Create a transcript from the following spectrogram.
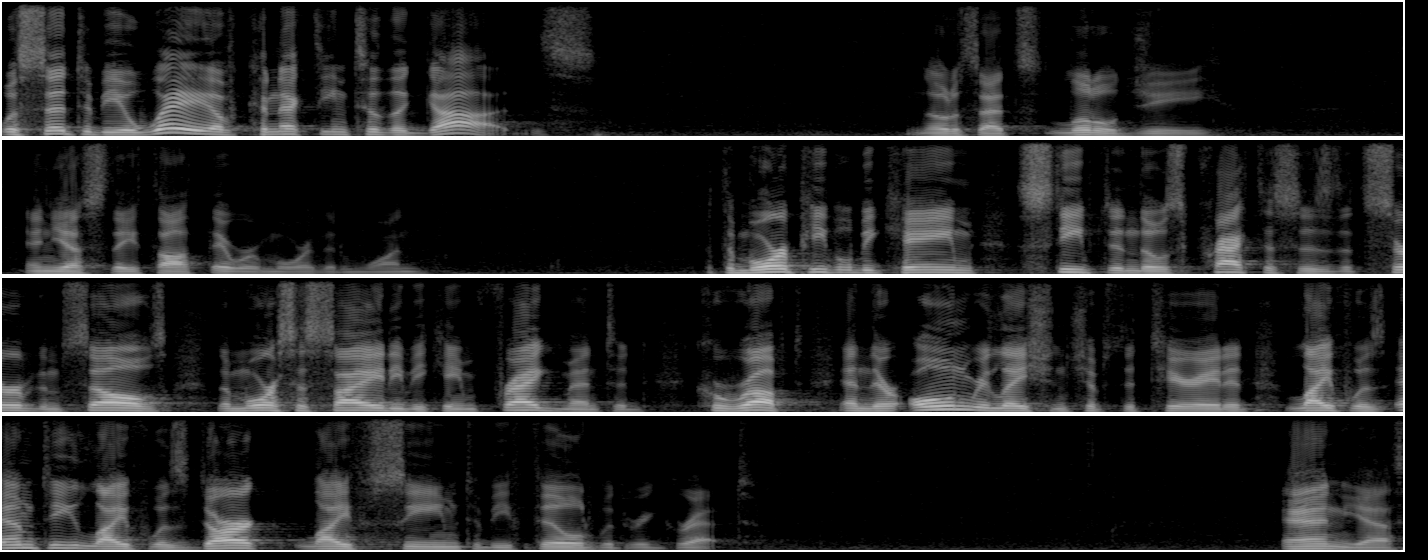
was said to be a way of connecting to the gods. Notice that's little g. And yes, they thought there were more than one. But the more people became steeped in those practices that served themselves, the more society became fragmented, corrupt, and their own relationships deteriorated. Life was empty, life was dark, life seemed to be filled with regret. And yes,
